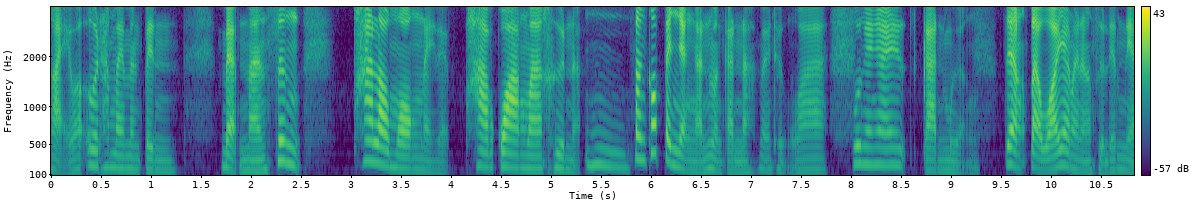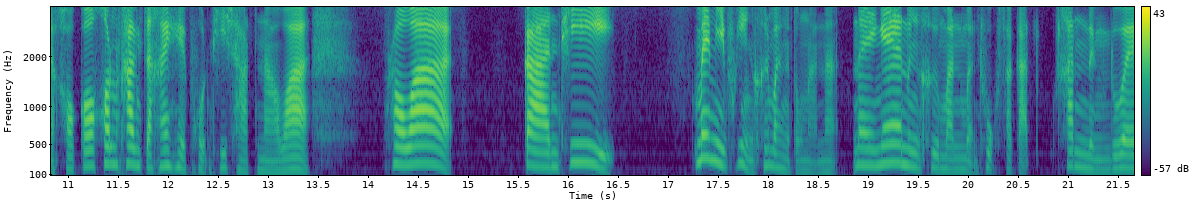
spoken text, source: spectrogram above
สัยว่า เออทำไมมันเป็นแบบนั้น ซึ่ง ถ้าเรามองในแบบภาพกว้างมากขึ้นอะอืมมันก็เป็นอย่างนั้นเหมือนกันนะหมายถึงว่าพูดง่าย ๆ การเมืองอย่างแต่ว่าอย่างในหนังสือเล่มเนี้ยเขาก็ค่อนข้างจะให้เหตุผลที่ชัดนะว่า เพราะว่าการที่ไม่มีผู้หญิงขึ้นมาถึงตรงนั้นอะในแง่หนึ่งคือมันเหมือนถูกสกัดขั้นหนึ่งด้วย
